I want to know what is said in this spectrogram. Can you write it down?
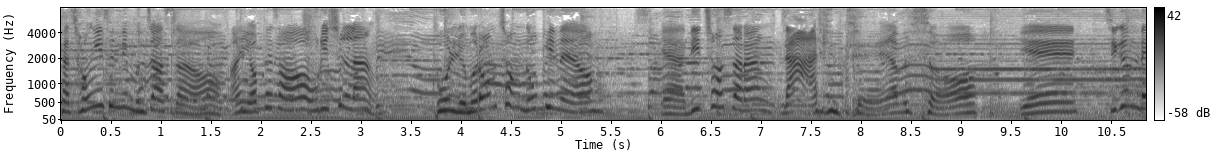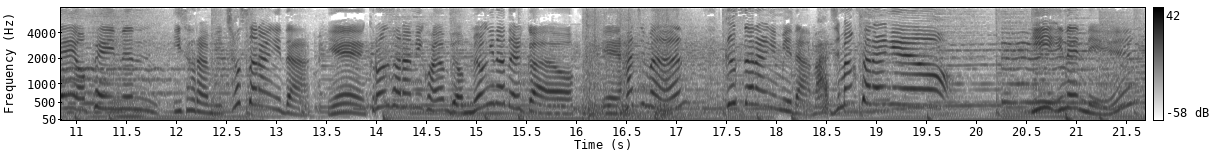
자 정희수님 문자 왔어요. 아니 옆에서 우리 신랑 볼륨을 엄청 높이네요. 야네 첫사랑 나 아닌데 하면서. 예 지금 내 옆에 있는 이 사람이 첫사랑이다. 예 그런 사람이 과연 몇 명이나 될까요? 예 하지만 끝사랑입니다. 마지막 사랑이에요. 이인혜님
